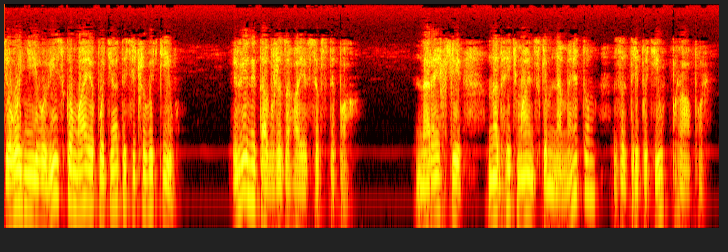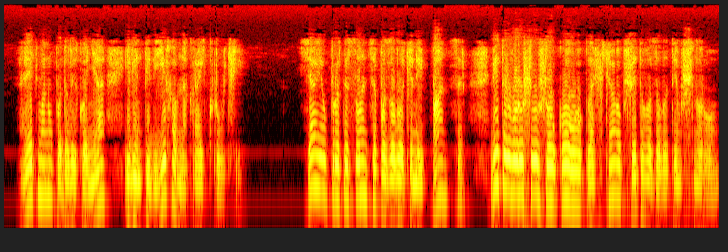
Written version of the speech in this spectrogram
Сьогодні його військо має потяти січовиків. Він і так вже загаявся в степах. Нарешті над гетьманським наметом затріпотів прапор. Гетьману подали коня, і він під'їхав на край кручі. Сяяв проти сонця позолочений панцир, вітер ворушив шовкового плаща, обшитого золотим шнуром.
